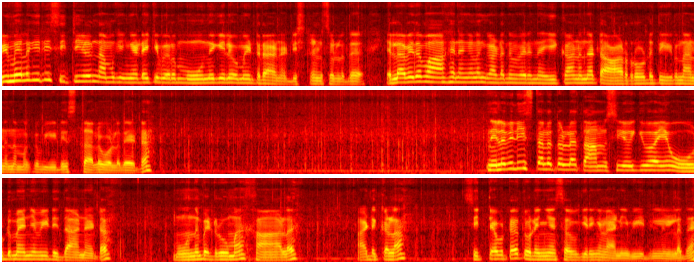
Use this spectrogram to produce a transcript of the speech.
വിമലഗിരി സിറ്റിയിൽ നമുക്ക് ഇങ്ങോട്ടേക്ക് വെറും മൂന്ന് കിലോമീറ്റർ ആണ് ഡിസ്റ്റൻസ് ഉള്ളത്. എല്ലാവിധ വാഹനങ്ങളും കടന്നു വരുന്ന ഈ കാണുന്ന ടാർ റോഡ് തീർന്നാണ് നമുക്ക് വീട് സ്ഥലമുള്ളത് കേട്ടോ. നിലവിൽ ഈ സ്ഥലത്തുള്ള താമസയോഗ്യമായ ഓടുമേഞ്ഞ വീട് ഇതാണ് കേട്ടോ. മൂന്ന് ബെഡ്റൂം ഹാൾ അടുക്കള സിറ്റ് ഔട്ട് തുടങ്ങിയ സൗകര്യങ്ങളാണ് ഈ വീടിനുള്ളത്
